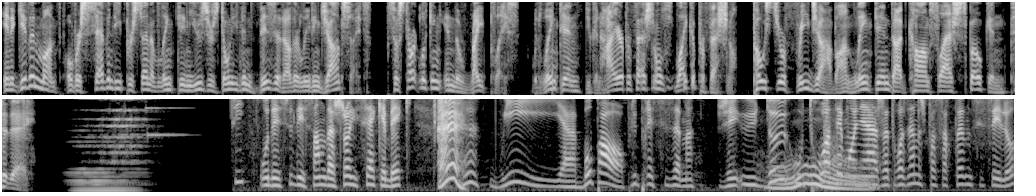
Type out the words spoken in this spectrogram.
In a given month, over 70% of LinkedIn users don't even visit other leading job sites. So start looking in the right place. With LinkedIn, you can hire professionals like a professional. Post your free job on linkedin.com slash spoken today. Ici, au-dessus des centres d'achat ici à Québec. Hein? Oui, à Beauport, plus précisément. J'ai eu deux ou trois témoignages. La troisième, je ne suis pas certaine si c'est là.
